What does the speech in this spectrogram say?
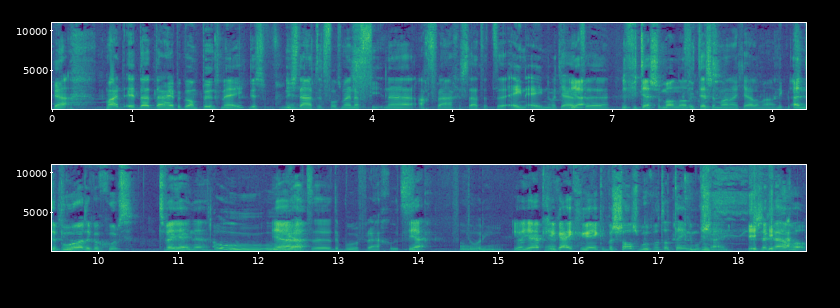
Ja, maar eh, da- daar heb ik wel een punt mee. Dus nu Ja. staat het volgens mij na, na acht vragen staat het eh, 1-1. Want jij Ja, had eh De Vitesse-man de had ik Vitesse goed. man had je allemaal. En, de boer had ik ook goed. 2-1, hè? Oeh, oeh Ja. je had eh, de boervraag goed. Ja. Verdorie. Ja, jij hebt je rijk gerekend bij Salzburg, wat Athene moest zijn. Dus daar gaan we al.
